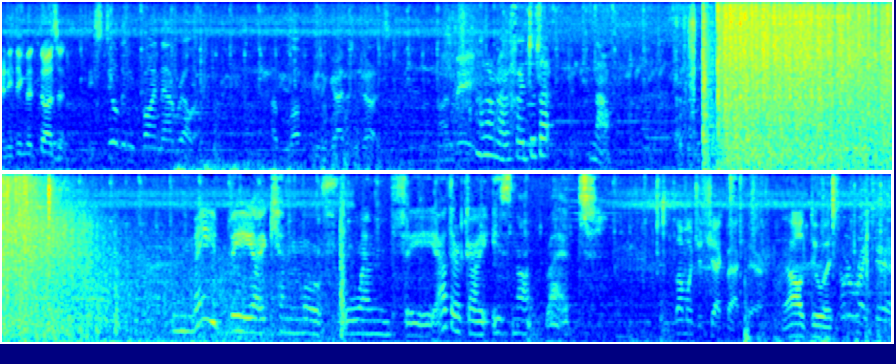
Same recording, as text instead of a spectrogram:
Anything that doesn't. We still didn't find that relic. I'd love to be the guy that does. Not me. I don't know if I do that. No. Maybe I can move when the other guy is not red. Someone should check back there. I'll do it. Put it right there.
